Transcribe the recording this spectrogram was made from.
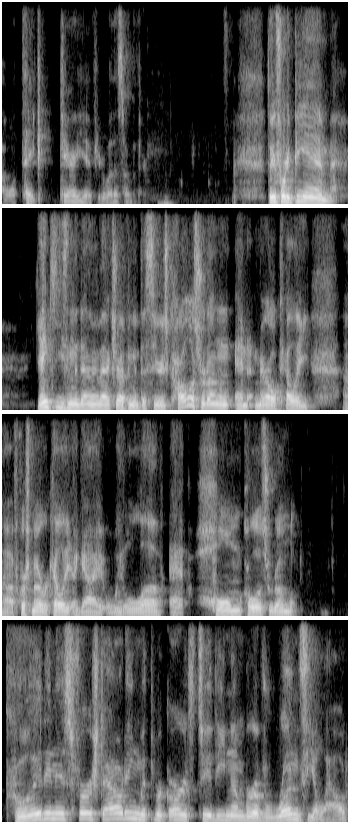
I will take care of you if you're with us over there. 3:40 p.m. Yankees and the Diamondbacks wrapping up the series. Carlos Rodon and Merrill Kelly. Uh, of course, Merrill Kelly, a guy we love at home. Carlos Rodon looked good in his first outing with regards to the number of runs he allowed.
